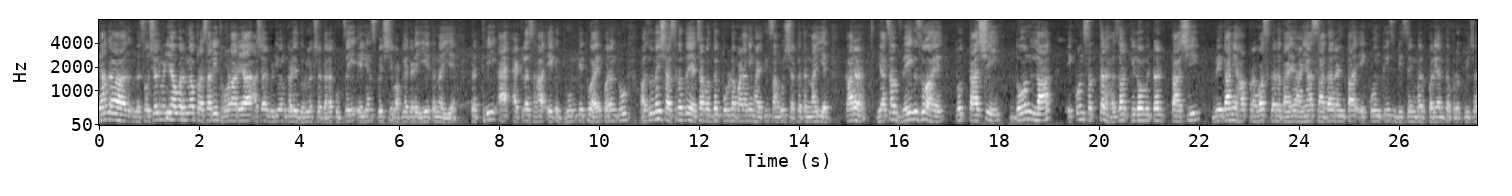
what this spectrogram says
या सोशल मीडियावरनं प्रसारित होणाऱ्या अशा व्हिडिओंकडे दुर्लक्ष करा. कुठचंही एलियन स्पेसशिप आपल्याकडे येत नाहीये. तर थ्री आय ॲटलस हा एक धूमकेतू आहे. परंतु अजूनही शास्त्रज्ञ याच्याबद्दल पूर्णपणाने माहिती सांगू शकत नाहीयेत. कारण याचा वेग जो आहे तो ताशी दोन लाख एकोणसत्तर हजार किलोमीटर ताशी वेगाने हा प्रवास करत आहे आणि हा साधारणतः एकोणतीस डिसेंबर पर्यंत पृथ्वीच्या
